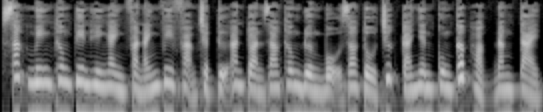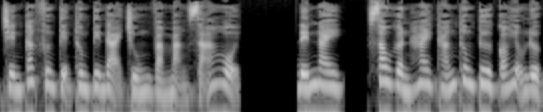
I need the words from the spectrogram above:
xác minh thông tin hình ảnh phản ánh vi phạm trật tự an toàn giao thông đường bộ do tổ chức cá nhân cung cấp hoặc đăng tải trên các phương tiện thông tin đại chúng và mạng xã hội. Đến nay, sau gần 2 tháng thông tư có hiệu lực,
